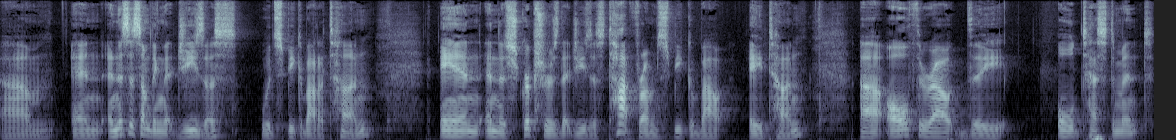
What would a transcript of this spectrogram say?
Um, and, and this is something that Jesus would speak about a ton. And, and the scriptures that Jesus taught from speak about a ton. Uh, all throughout the Old Testament,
